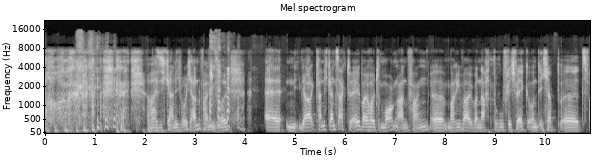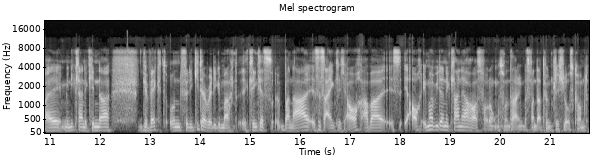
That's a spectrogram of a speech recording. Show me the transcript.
Oh. da weiß ich gar nicht, wo ich anfangen soll. Äh, ja, kann ich ganz aktuell bei heute Morgen anfangen. Äh, Marie war über Nacht beruflich weg und ich habe äh, zwei mini kleine Kinder geweckt und für die Kita ready gemacht. Klingt jetzt banal, ist es eigentlich auch, aber ist auch immer wieder eine kleine Herausforderung, muss man sagen, dass man da pünktlich loskommt.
